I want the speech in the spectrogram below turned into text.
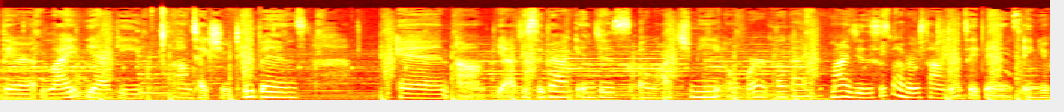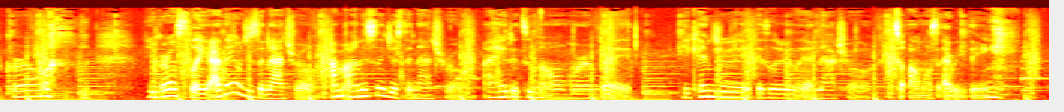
their light yaki um, texture tape-ins and um, yeah just sit back and just uh, watch me work okay? Mind you this is my first time doing tape-ins and your girl Your girl Slay. I think I'm just a natural. I'm honestly just a natural. I hate it to my own horn, but your kindred is literally a natural to almost everything.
